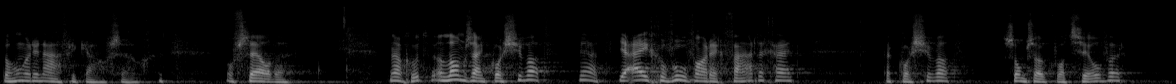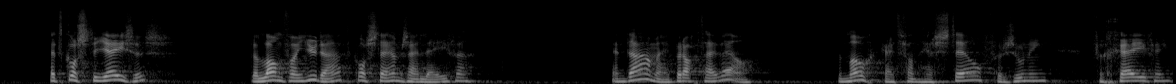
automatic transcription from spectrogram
de honger in Afrika of zo. Of zelden. Nou goed, een lam zijn kost je wat. Ja, je eigen gevoel van rechtvaardigheid, dat kost je wat. Soms ook wat zilver. Het kostte Jezus, de lam van Juda, het kostte hem zijn leven. En daarmee bracht hij wel de mogelijkheid van herstel, verzoening, vergeving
